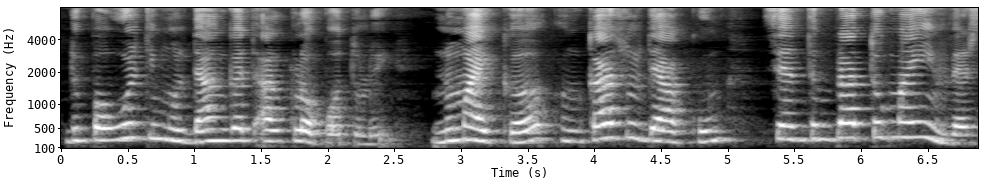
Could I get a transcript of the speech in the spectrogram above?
după ultimul dangăt al clopotului. Numai că, în cazul de acum, se întâmpla tocmai invers.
